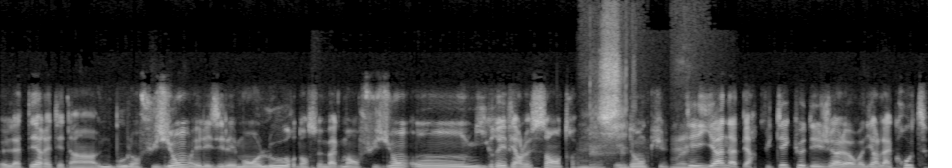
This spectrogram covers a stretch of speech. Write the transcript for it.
la Terre était une boule en fusion et les éléments lourds dans ce magma en fusion ont migré vers le centre. Et donc Theia n'a percuté que déjà, on va dire, la croûte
